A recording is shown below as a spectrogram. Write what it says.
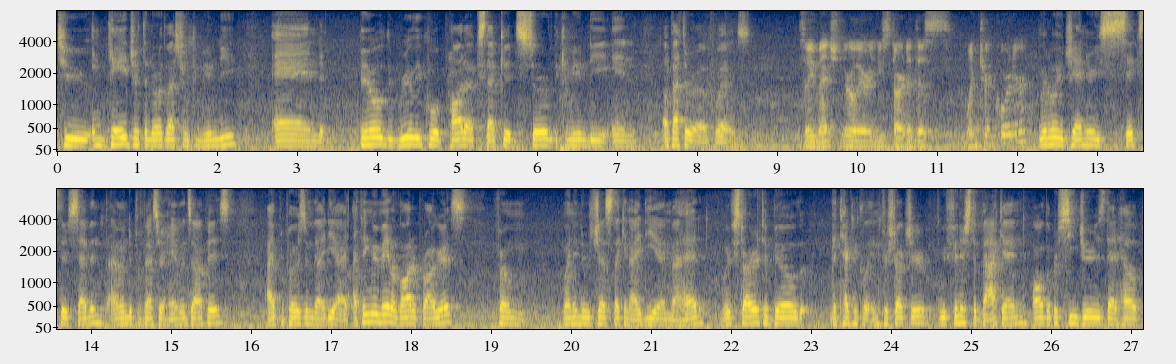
to engage with the Northwestern community and build really cool products that could serve the community in a plethora of ways. So you mentioned earlier you started this winter quarter? Literally January 6th or 7th, I went to Professor Hammond's office. I proposed him the idea. I think we made a lot of progress from when it was just like an idea in my head. We've started to build the technical infrastructure. We finished the back end, all the procedures that help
